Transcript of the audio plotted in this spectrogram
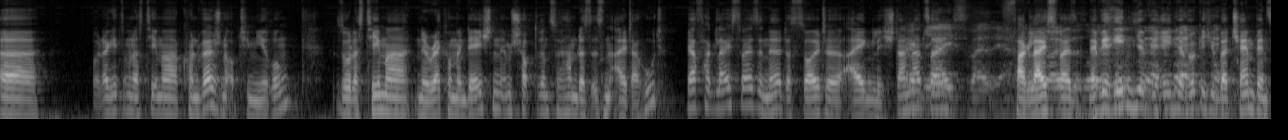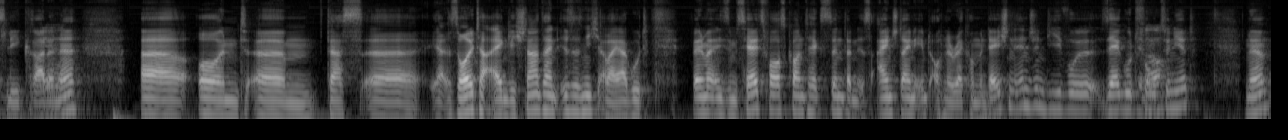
Äh, da geht es um das Thema Conversion-Optimierung so das Thema, eine Recommendation im Shop drin zu haben, das ist ein alter Hut, ja, vergleichsweise, ne? Das sollte eigentlich Standard sein. Vergleichsweise. Ja, vergleichsweise. Sollte, ja, wir reden hier, wir reden hier wirklich über Champions League gerade, ja. ne? Äh, und ähm, das äh, ja, sollte eigentlich Standard sein, ist es nicht, aber ja gut. Wenn wir in diesem Salesforce-Kontext sind, dann ist Einstein eben auch eine Recommendation Engine, die wohl sehr gut genau. funktioniert. Ne?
